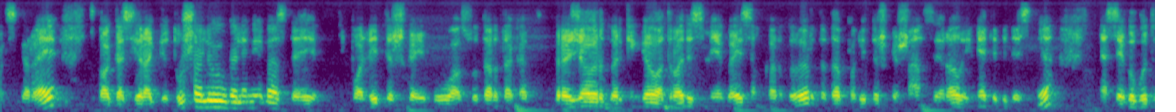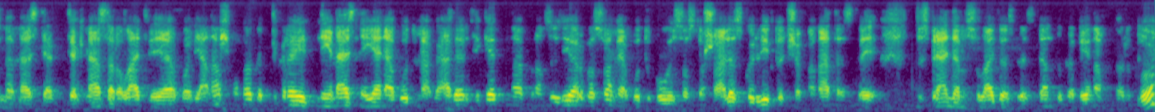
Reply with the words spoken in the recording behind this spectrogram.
atskirai, kokios yra kitų šalių galimybės, tai politiškai buvo sutarta, kad gražiau ir tvarkingiau atrodysim, jeigu eisim kartu ir tada politiškai šansai yra laimėti didesni, nes jeigu būtume mes tiek, tiek mes ar Latvija po vieną, aš manau, kad tikrai nei mes, nei jie nebūtume gavę ir tikėtina Prancūzija arba Suomija būtų buvusios to šalis, kur vyktų čempionatas. Tai nusprendėm su Latvijos prezidentu, kad einam kartu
